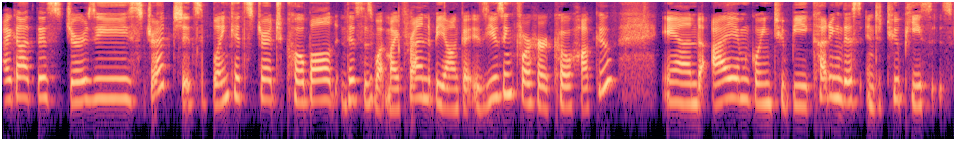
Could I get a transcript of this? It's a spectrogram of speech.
I got this jersey stretch. It's blanket stretch cobalt. This is what my friend Bianca is using for her kohaku. And I am going to be cutting this into two pieces.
